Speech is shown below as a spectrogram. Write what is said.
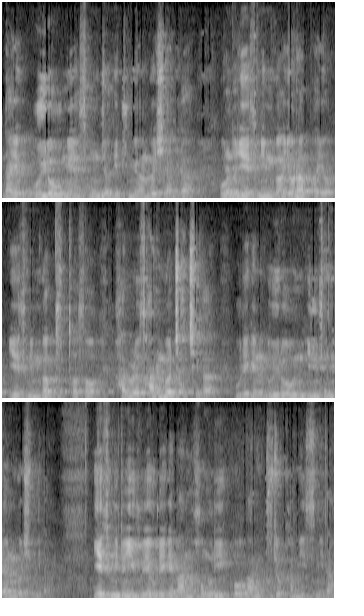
나의 의로움의 성적이 중요한 것이 아니라 오늘도 예수님과 연합하여 예수님과 붙어서 하루를 사는 것 자체가 우리에게는 의로운 인생이라는 것입니다. 예수 믿은 이후에 우리에게 많은 허물이 있고 많은 부족함이 있습니다.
